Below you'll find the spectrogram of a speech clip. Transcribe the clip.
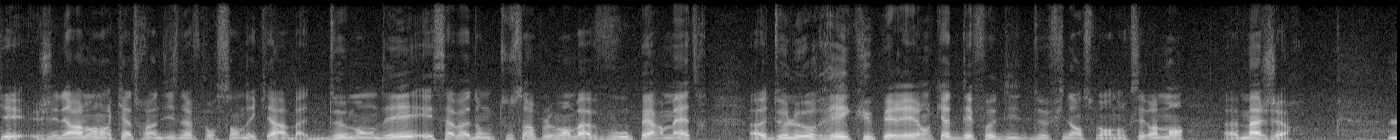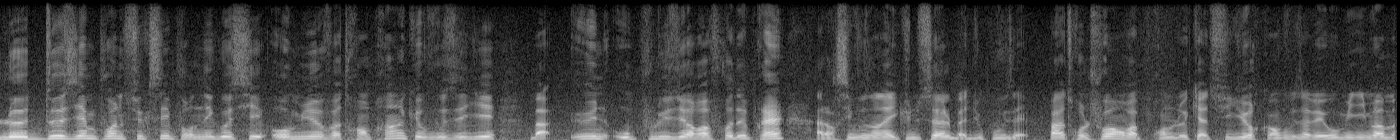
qui est généralement dans 99% des cas bah, demandé et ça va donc tout simplement bah, vous permettre euh, de le récupérer en cas de défaut de financement. Donc c'est vraiment euh, majeur. Le deuxième point de succès pour négocier au mieux votre emprunt, que vous ayez bah, une ou plusieurs offres de prêt. Alors si vous n'en avez qu'une seule, du coup vous n'avez pas trop le choix. On va prendre le cas de figure quand vous avez au minimum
